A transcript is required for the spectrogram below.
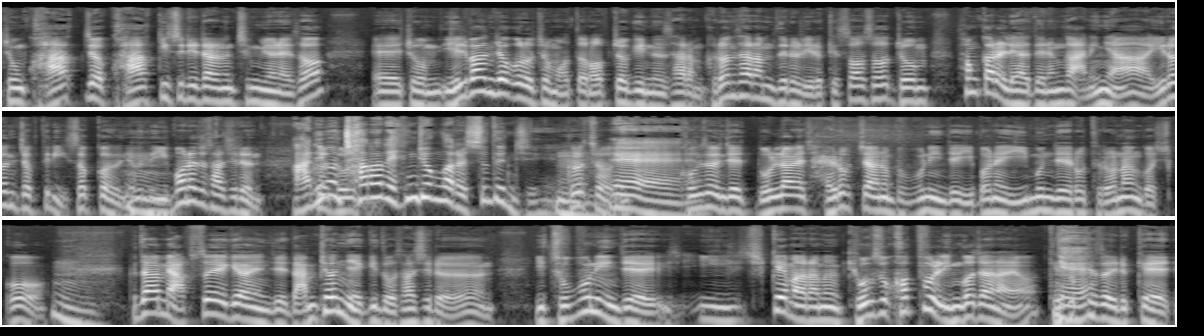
좀 과학적 과학 기술이라는 측면에서 예, 좀 일반적으로 좀 어떤 업적이 있는 사람 그런 사람들을 이렇게 써서 좀 성과를 내야 되는 거 아니냐 이런 적들이 있었거든요. 근데 음. 이번에도 사실은 아니면 그 차라리 행정가를 쓰든지 그렇죠. 예. 거기서 이제 논란에 자유롭지 않은 부분이 이제 이번에 이 문제로 드러난 것이고 음. 그 다음에 앞서 얘기한 이제 남편 얘기도 사실은 이 두 분이 이제 이 쉽게 말하면 교수 커플인 거잖아요. 계속해서 예. 이렇게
